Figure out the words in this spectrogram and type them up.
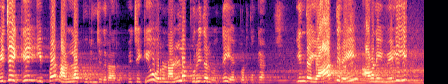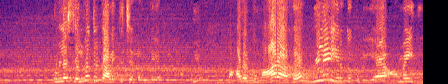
விஜய்க்கு இப்ப நல்லா புரிஞ்சுகிறாரு விஜய்க்கு ஒரு நல்ல புரிதல் வந்து ஏற்படுதுங்க. இந்த யாத்திரை அவனை வெளியே உள்ள செல்வத்திற்கு அழைத்து செல்லவில்லை. அப்படின்னா அதற்கு மாறாக உள்ளே இருக்கக்கூடிய அமைதி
